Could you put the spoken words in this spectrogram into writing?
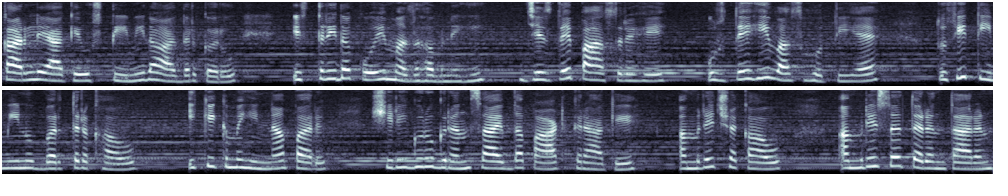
ਘਰ ਲਿਆ ਕੇ ਉਸ ਤੀਵੀਂ ਦਾ ਆਦਰ ਕਰੋ। ਇਸਤਰੀ ਦਾ ਕੋਈ ਮਜ਼ਹਬ ਨਹੀਂ। ਜਿਸ ਦੇ ਪਾਸ ਰਹੇ, ਉਸ ਦੇ ਹੀ ਵਸ ਹੋਤੀ ਹੈ। ਤੁਸੀਂ ਤੀਮੀ ਨੂੰ ਵਰਤ ਰਖਾਓ। ਇੱਕ ਇੱਕ ਮਹੀਨਾ ਪਰ ਸ੍ਰੀ ਗੁਰੂ ਗ੍ਰੰਥ ਸਾਹਿਬ ਦਾ ਪਾਠ ਕਰਾ ਕੇ ਅੰਮ੍ਰਿਤ ਛਕਾਓ, ਅੰਮ੍ਰਿਤਸਰ ਤਰਨਤਾਰਨ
